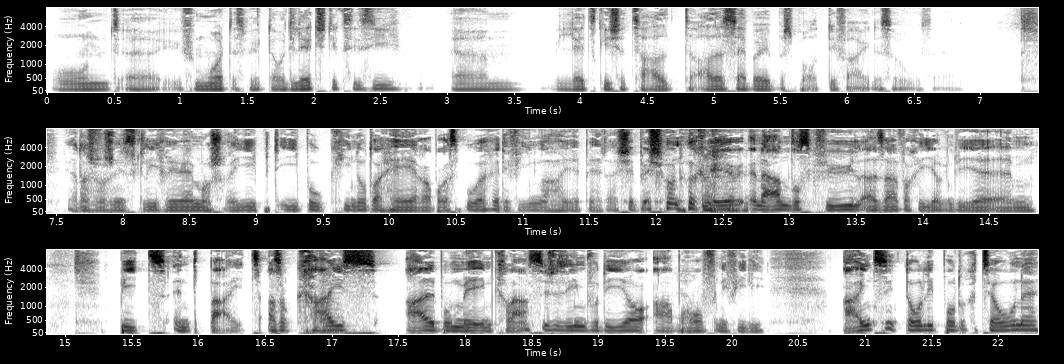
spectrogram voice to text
Und, äh, ich vermute, es wird auch die letzte gewesen sein. Ähm, weil letztlich ist jetzt halt alles eben über Spotify oder so raus, ja. Ja, das ist wahrscheinlich das gleiche, wie wenn man schreibt, E-Book hin oder her, aber ein Buch in die Finger haben, das ist eben schon noch ein anderes Gefühl als einfach irgendwie ähm, Bits and Bytes. Also kein ja. Album mehr im klassischen Sinn von dir, aber ja. hoffentlich viele einzelne tolle Produktionen.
